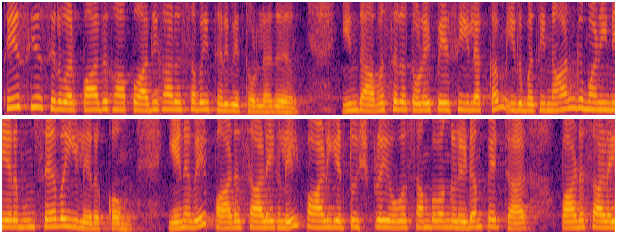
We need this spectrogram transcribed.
தேசிய சிறுவர் பாதுகாப்பு அதிகார சபை தெரிவித்துள்ளது. இந்த அவசர தொலைபேசி இலக்கம் இருபத்தி நான்கு மணி நேரமும் சேவையில் இருக்கும். எனவே பாடசாலைகளில் பாலியல் துஷ்பிரயோக சம்பவங்கள் இடம்பெற்றால் பாடசாலை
